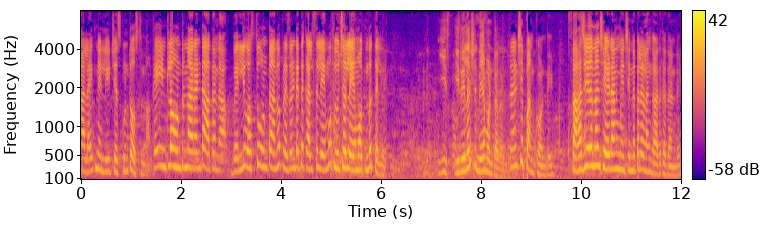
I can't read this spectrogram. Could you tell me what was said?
నా లైఫ్ నేను లీడ్ చేసుకుంటూ వస్తున్నాను. ఓకే ఇంట్లో ఉంటున్నారంటే అతను వెళ్ళి వస్తూ ఉంటాను ప్రెసెంట్ అయితే కలిసి లేము ఫ్యూచర్లో ఏమవుతుందో తెలియదు. ఈ ఈ రిలేషన్ ఏమంటారండి? ఫ్రెండ్షిప్ అనుకోండి. సహజీవనం చేయడానికి మేము చిన్నపిల్లలం కాదు కదండి.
